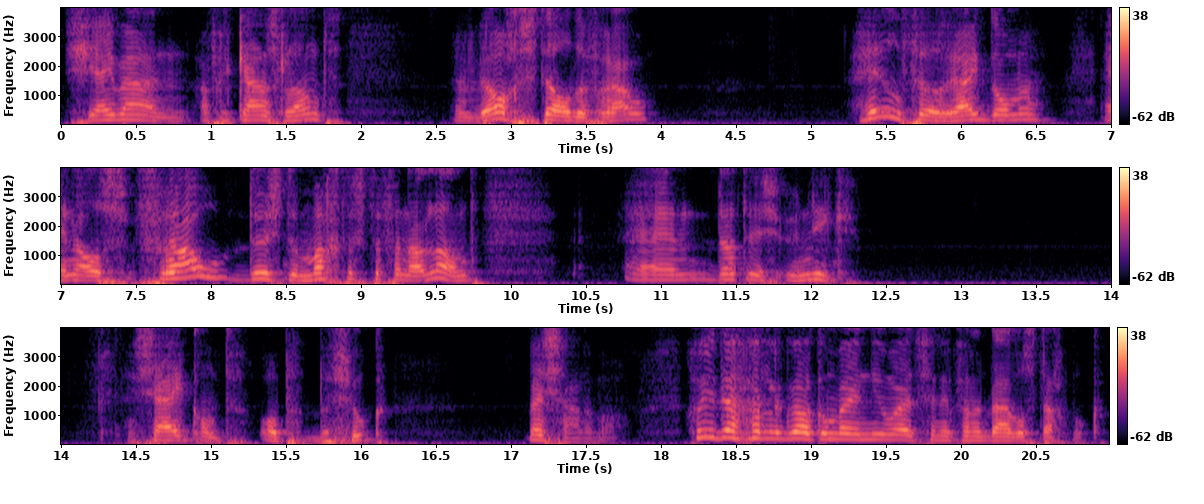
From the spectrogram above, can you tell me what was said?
Sheba, een Afrikaans land, een welgestelde vrouw, heel veel rijkdommen en als vrouw dus de machtigste van haar land. En dat is uniek. En zij komt op bezoek bij Salomo. Goeiedag, hartelijk welkom bij een nieuwe uitzending van het Bijbels Dagboek.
